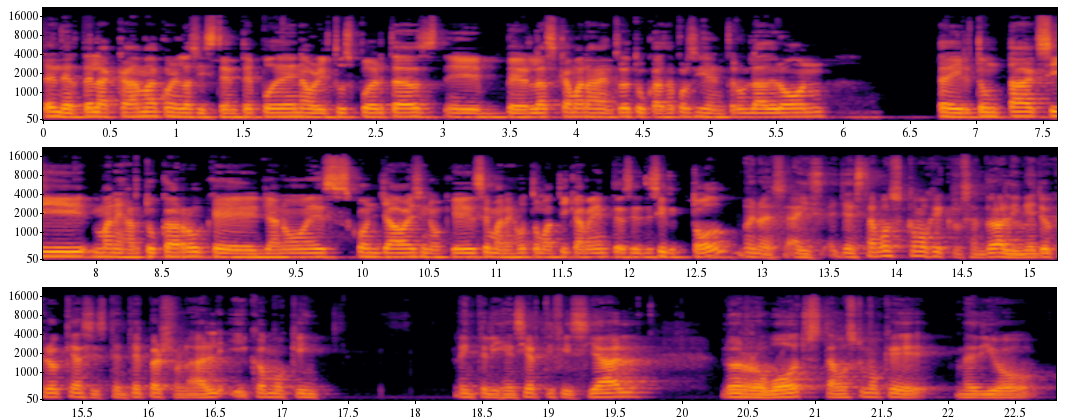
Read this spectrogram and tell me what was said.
tenderte la cama con el asistente, pueden abrir tus puertas, eh, ver las cámaras dentro de tu casa por si entra un ladrón, pedirte un taxi, manejar tu carro que ya no es con llave, sino que se maneja automáticamente, es decir, todo. Bueno, ya estamos como que cruzando la línea, yo creo que asistente personal y como que la inteligencia artificial, los robots, estamos como que medio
